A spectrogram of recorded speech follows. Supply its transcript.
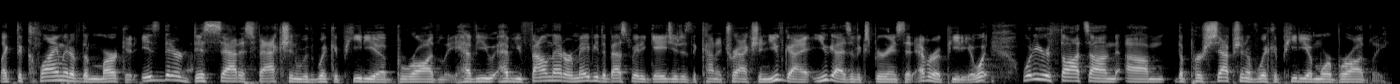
like the climate of the market? Is there dissatisfaction with wikipedia broadly? Have you have you found that? Or maybe the best way to gauge it is the kind of traction you've got you guys have experienced at everipedia what what are your thoughts on um, the perception of wikipedia more broadly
